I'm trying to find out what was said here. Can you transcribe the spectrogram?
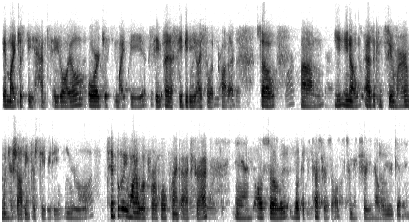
It might just be hemp seed oil, or it just might be a CBD isolate product. So, um, you, you know, as a consumer, when you're shopping for CBD, you typically want to look for a whole plant extract and also look at the test results to make sure you know what you're getting.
